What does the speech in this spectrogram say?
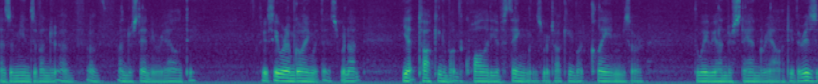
as a means of, under, of, of understanding reality. So you see where I'm going with this. We're not yet talking about the quality of things. We're talking about claims or the way we understand reality. There is,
